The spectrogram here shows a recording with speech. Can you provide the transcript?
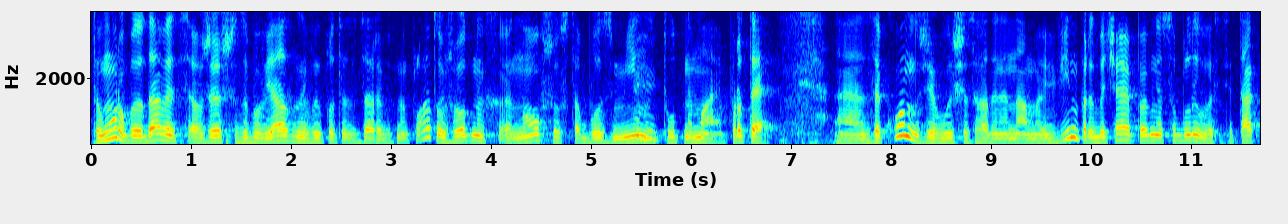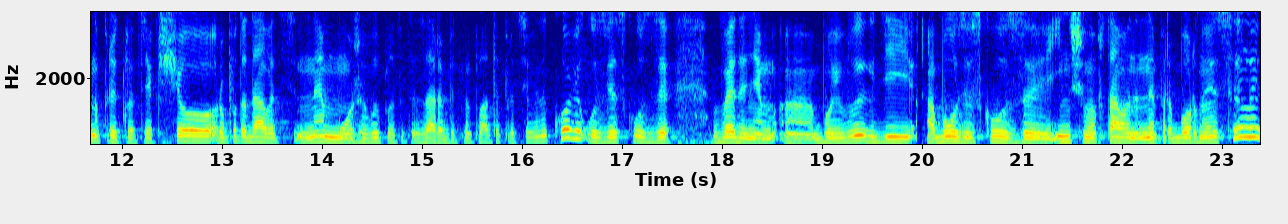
Тому роботодавець а вже ж зобов'язаний виплатити заробітну плату. Жодних е, новшеств або змін тут немає. Проте закон, вже вище згаданий нами, він передбачає певні особливості. Так, наприклад, якщо роботодавець не може виплатити заробітну плату працівникові у зв'язку з веденням е, бойових дій або у зв'язку з іншими обставинами непереборної сили,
